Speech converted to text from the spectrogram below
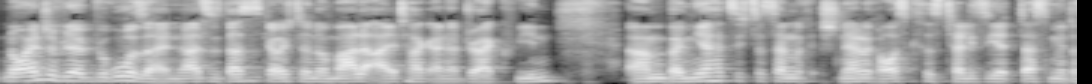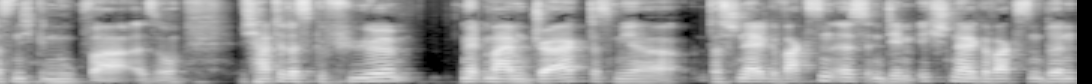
neun schon wieder im Büro sein. Also das ist, glaube ich, der normale Alltag einer Drag Queen. Ähm, bei mir hat sich das dann schnell rauskristallisiert, dass mir das nicht genug war. Also ich hatte das Gefühl mit meinem Drag, dass mir das schnell gewachsen ist, indem ich schnell gewachsen bin,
